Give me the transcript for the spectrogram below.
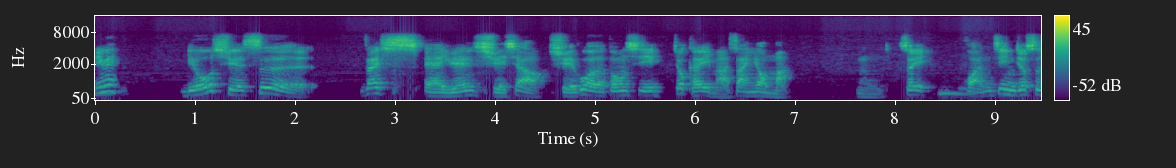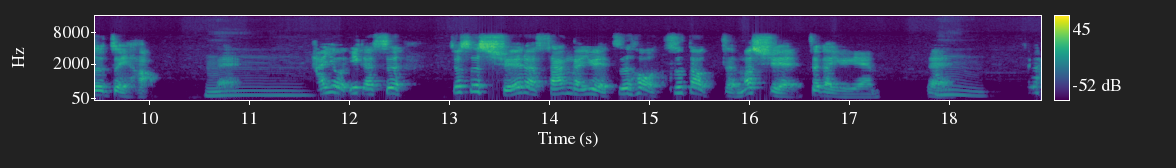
因为留学是。在诶，原学校学过的东西就可以马上用嘛，嗯，所以环境就是最好，对。还有一个是，就是学了三个月之后，知道怎么学这个语言，对。个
